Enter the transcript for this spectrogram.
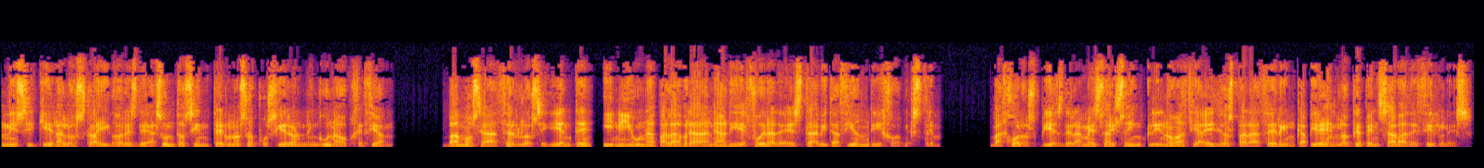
Ni siquiera los traidores de asuntos internos opusieron ninguna objeción. Vamos a hacer lo siguiente, y ni una palabra a nadie fuera de esta habitación, dijo Ekström. Bajó los pies de la mesa y se inclinó hacia ellos para hacer hincapié en lo que pensaba decirles.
